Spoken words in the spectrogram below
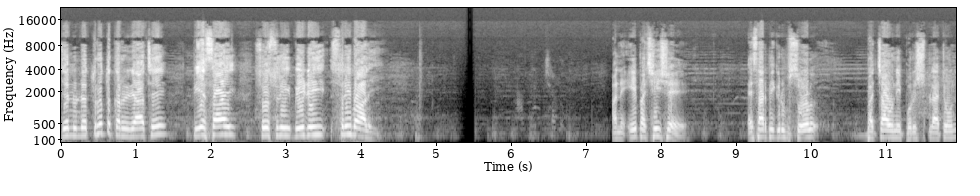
જેનું નેતૃત્વ કરી રહ્યા છે પીએસઆઈ સુશ્રી બીડી શ્રીમાળી. અને એ પછી છે એસઆરપી ગ્રુપ સોળ, ભચાઉની પુરુષ પ્લાટૂન.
